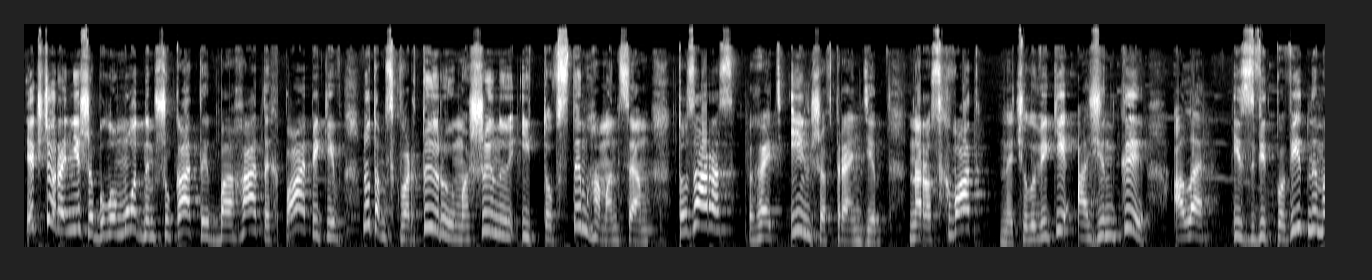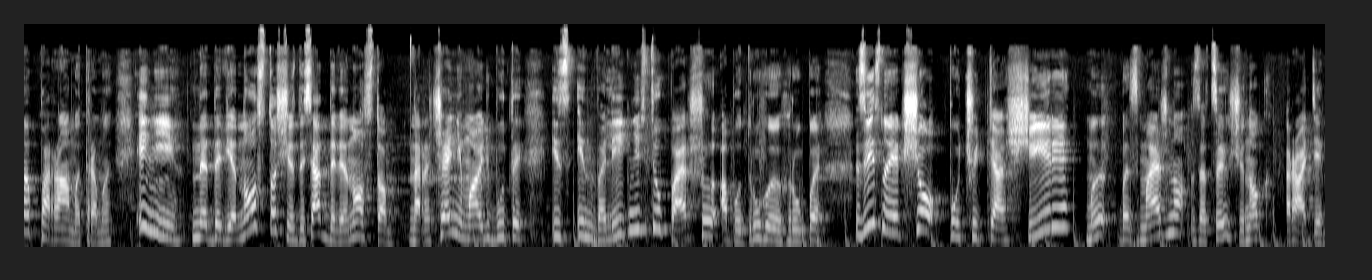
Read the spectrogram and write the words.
Якщо раніше було модним шукати багатих папіків, ну там з квартирою, машиною і товстим гаманцем, то зараз геть інше в тренді. На розхват не чоловіки, а жінки, але із відповідними параметрами. І ні, не 90, 60, 90. Наречені мають бути із інвалідністю першої або другої групи. Звісно, якщо почуття щирі, ми безмежно за цих жінок раді.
